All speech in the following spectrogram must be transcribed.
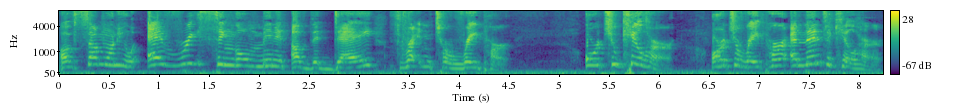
of someone who every single minute of the day threatened to rape her, or to kill her, or to rape her and then to kill her.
